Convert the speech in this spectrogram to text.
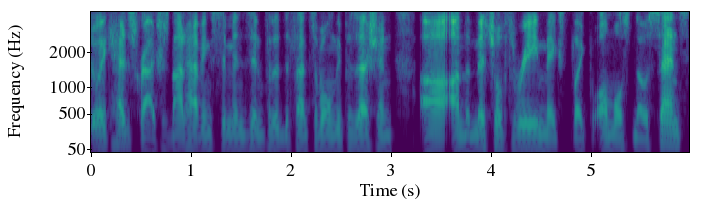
like head scratchers. Not having Simmons in for the defensive only possession uh, on the Mitchell three makes like almost no sense.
